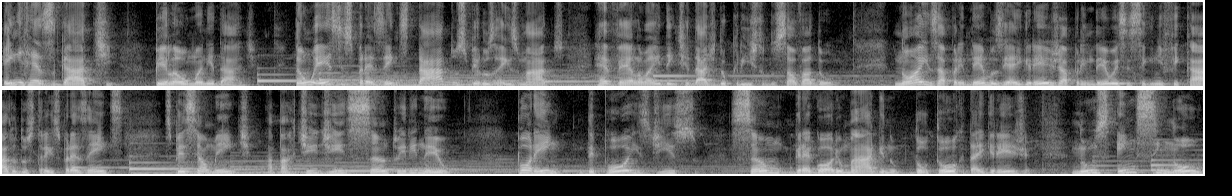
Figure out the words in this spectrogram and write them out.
em resgate pela humanidade. Então esses presentes dados pelos reis magos revelam a identidade do Cristo do Salvador. Nós aprendemos e a igreja aprendeu esse significado dos três presentes, especialmente a partir de Santo Irineu. Porém, depois disso, São Gregório Magno, doutor da igreja, nos ensinou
